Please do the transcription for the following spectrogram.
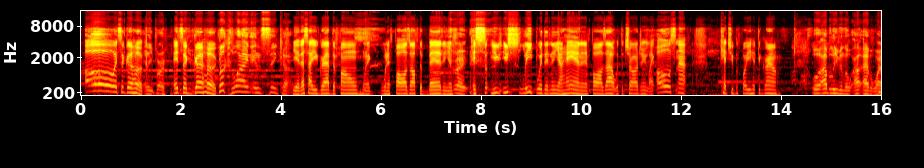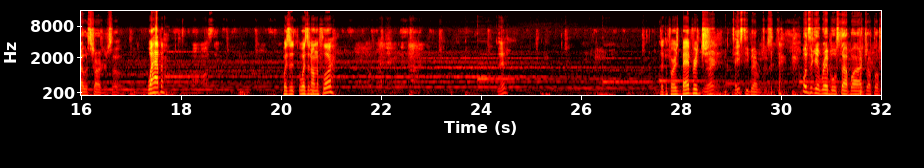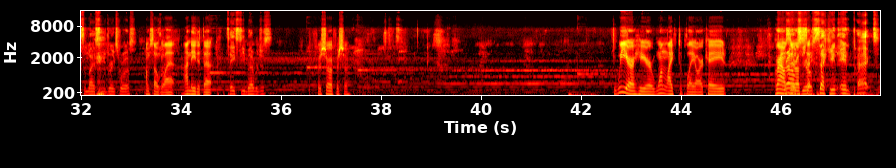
Oh, it's a good hook. And he perfect. It's a good hook. hook, line, and sinker. Yeah, that's how you grab the phone when it when it falls off the bed and you're Right. It's you you sleep with it in your hand and it falls out with the charger and you're like, oh snap, catch you before you hit the ground. Well, I believe in the. I I have a wireless charger, so What happened? Was it was it on the floor? Yeah. Looking for his beverage. Right. Tasty beverages. Once again, Red Bull stopped by, dropped off some nice little drinks for us. I'm so glad. I needed that Tasty beverages. for sure, for sure. We are here. One life to play arcade. Ground, Ground zero, zero, se- second impact.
